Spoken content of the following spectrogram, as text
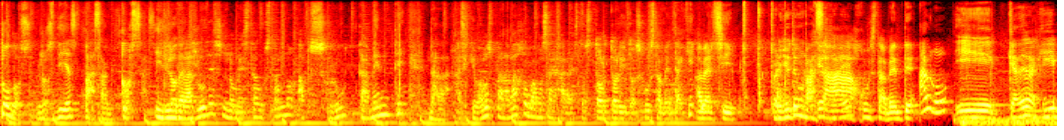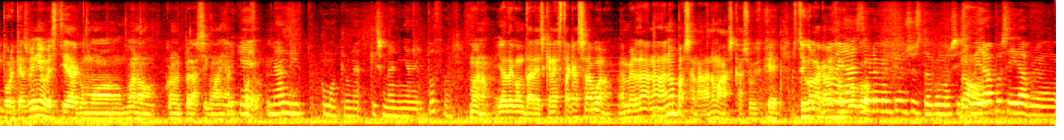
todos los días pasan cosas. Y lo de las luces no me está gustando absolutamente nada. Así que vamos para abajo, vamos a dejar a estos tortoritos justamente aquí. A ver si Pero yo tengo una pasa queja, ¿eh? justamente algo. ¿Y qué haces aquí? Porque has venido vestida como, bueno, con el pelo así como la niña del Porque pozo. me han dicho como que, una, que es una niña del pozo. Bueno, ya te contaré, es que en esta casa, bueno, en verdad nada, no pasa nada, no me hagas caso, es que estoy con la cabeza no, era un poco... simplemente un susto, como si No. estuviera poseída, pero...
